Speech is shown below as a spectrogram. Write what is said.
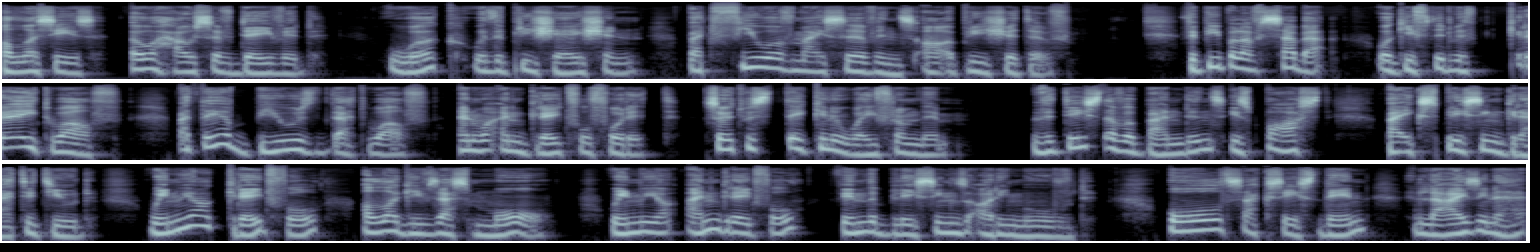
Allah says, O house of David, work with appreciation, but few of my servants are appreciative. The people of Saba were gifted with great wealth, but they abused that wealth and were ungrateful for it, so it was taken away from them. The test of abundance is passed by expressing gratitude. When we are grateful, Allah gives us more. When we are ungrateful, then the blessings are removed. All success then lies in,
